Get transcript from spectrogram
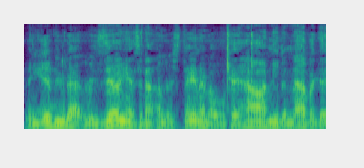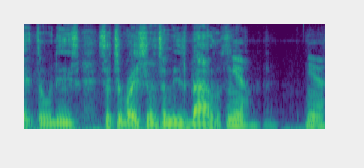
and give you that resilience and that understanding of okay, how I need to navigate through these situations and these battles. Yeah, yeah.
